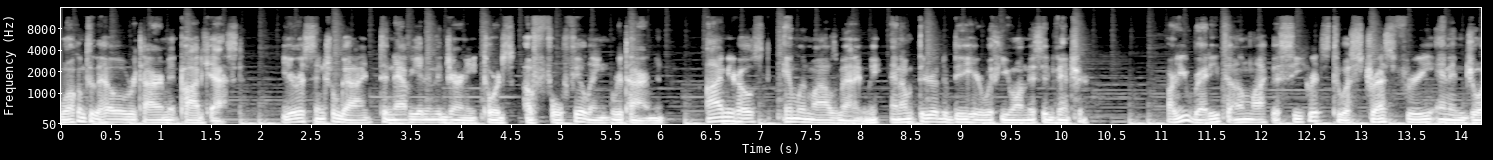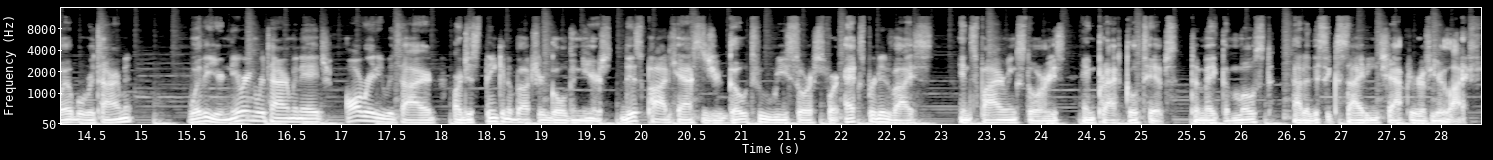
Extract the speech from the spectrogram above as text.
Welcome to the Hello Retirement Podcast, your essential guide to navigating the journey towards a fulfilling retirement. I'm your host, Emlen Miles Mattingly, and I'm thrilled to be here with you on this adventure. Are you ready to unlock the secrets to a stress free and enjoyable retirement? Whether you're nearing retirement age, already retired, or just thinking about your golden years, this podcast is your go to resource for expert advice, inspiring stories, and practical tips to make the most out of this exciting chapter of your life.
